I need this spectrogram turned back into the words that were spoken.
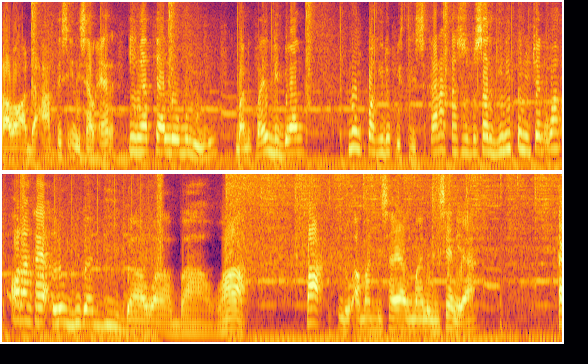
Kalau ada artis inisial R, ingatnya lu melulu. Balik-balik dibilang numpang hidup istri. Sekarang kasus besar gini pencucian uang, orang kayak lu juga dibawa-bawa. Pak, lu amat disayang netizen ya.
